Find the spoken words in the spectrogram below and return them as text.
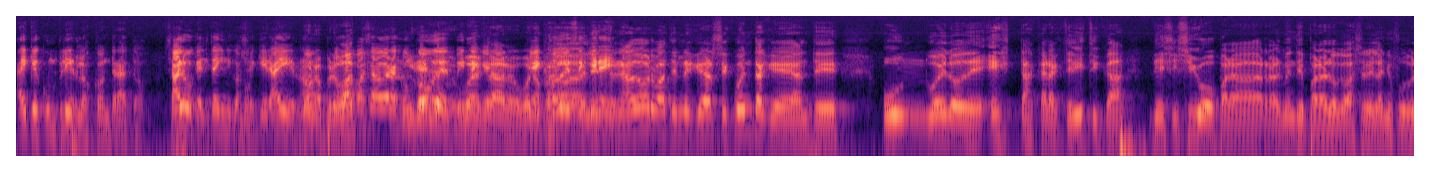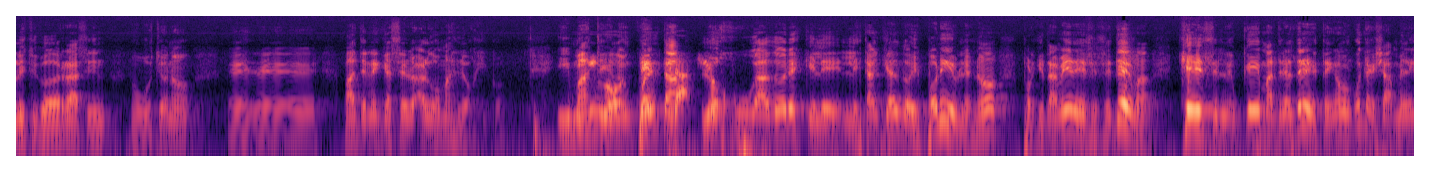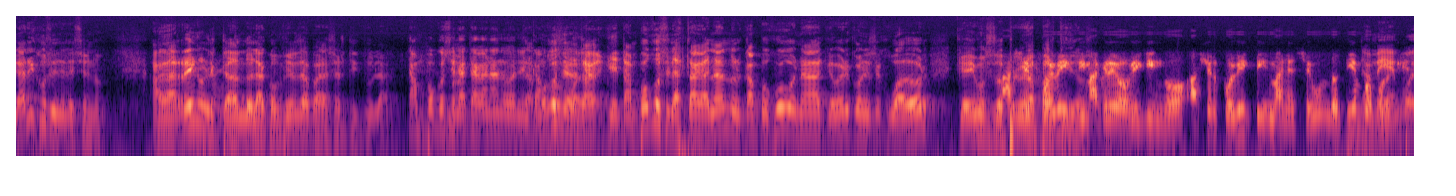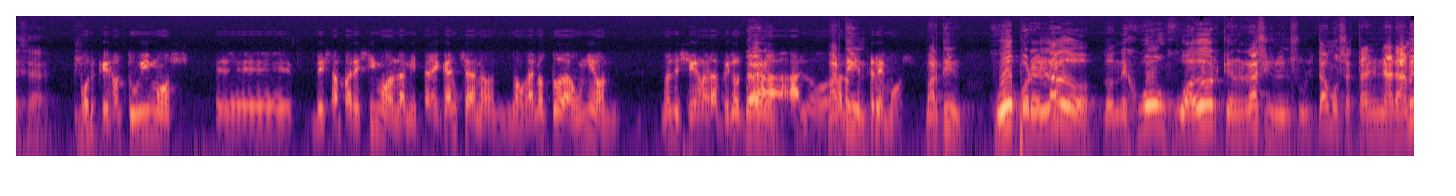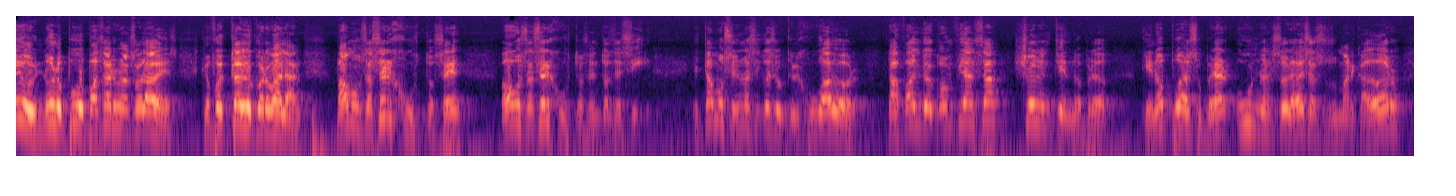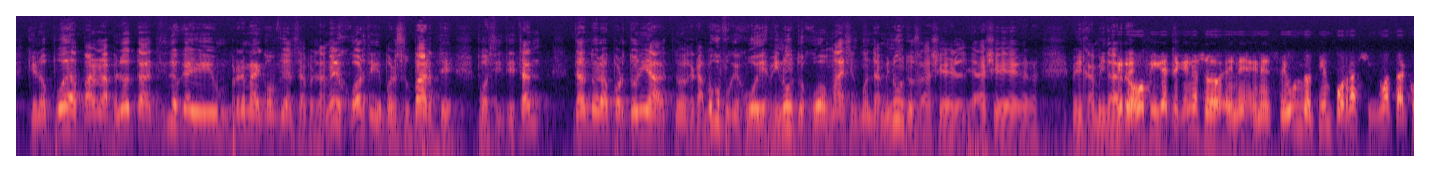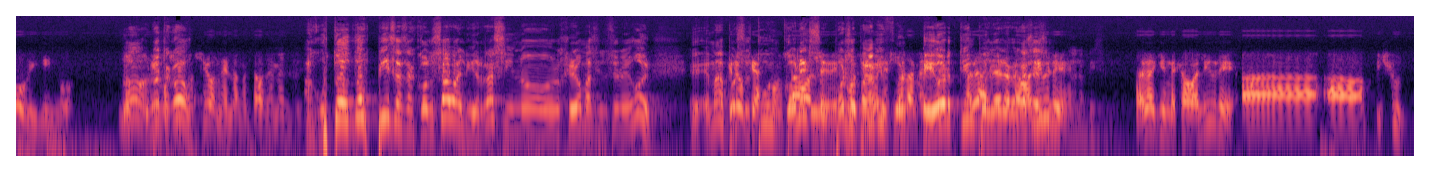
hay que cumplir los contratos. Salvo que el técnico se quiera ir, ¿no? Bueno, pero Como va- ha pasado ahora con Coudet, viste Bueno, que, claro, bueno, que pero Coudet se el quiere ir. entrenador va a tener que darse cuenta que ante un duelo de estas características decisivo para realmente para lo que va a ser el año futbolístico de Racing, nos guste o no, eh, va a tener que hacer algo más lógico. Y más teniendo en cuenta los jugadores que le, le están quedando disponibles, ¿no? Porque también es ese tema. ¿Qué, es el, qué material tenés? Tengamos en cuenta que ya Melgarejo se lesionó. A Garreno le Sí. está dando la confianza para ser titular. Tampoco se la está ganando en el Tampoco campo de juego. está- que tampoco se la está ganando en el campo de juego, nada que ver con ese jugador que vimos esos Ayer primeros fue partidos. víctima, creo, Vikingo. Ayer fue víctima en el segundo tiempo También porque, puede ser. porque no tuvimos, eh, desaparecimos la mitad de cancha, no- nos ganó toda Unión. No le llegaba la pelota Bueno, a, a los- a los Martín, extremos. Martín, jugó por el lado donde jugó un jugador que en Racing lo insultamos hasta en arameo y no lo pudo pasar una sola vez, que fue Claudio Corbalán. Vamos a ser justos, ¿eh? Vamos a ser justos. Entonces, si estamos en una situación que el jugador está falto de confianza, yo lo entiendo, pero que no pueda superar una sola vez a su marcador, que no pueda parar la pelota, entiendo que hay un problema de confianza, pero también el jugador tiene que poner su parte, porque si te están dando la oportunidad, no, que tampoco fue que jugó 10 minutos, jugó más de 50 minutos ayer, ayer Benjamín Garré. Pero vos fíjate que en, eso, en, en el segundo tiempo Racing no atacó, Vikingo. No, no tuvimos atacó. situaciones, lamentablemente. Ajustó dos piezas a Conzábal y Racing no, no generó más situaciones de gol. Eh, es más, por Creo eso estuvo inconexo. le Por eso para mí fue el peor tiempo ¿sabés del a área ¿Sabés a quién dejaba libre? A, a Pichut.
